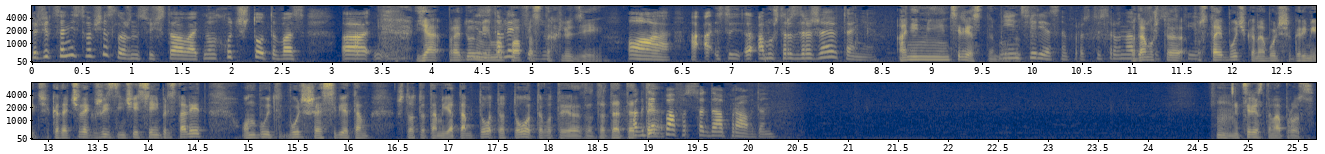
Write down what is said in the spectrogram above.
Перфекционист вообще сложно существовать, но хоть что-то вас... а, Я пройду мимо пафосных людей. а, а, а, с- а может, раздражают они? Они мне неинтересны будут. Неинтересно просто. То есть Потому что пустая бочка, она больше гремит. Когда человек в жизни ничего себе не представляет, он будет больше о себе там что-то там, я там то-то, то-то, вот это, это, это, А где пафос тогда оправдан? Хм, интересный вопрос.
